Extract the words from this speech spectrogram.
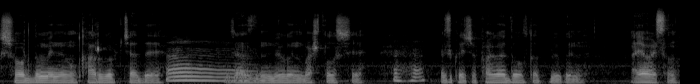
кыш орду менен кар көп жаады жаздын бүгүн башталышы. Өзгөчө погода болуп атат бүгүн. Аябай сонун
